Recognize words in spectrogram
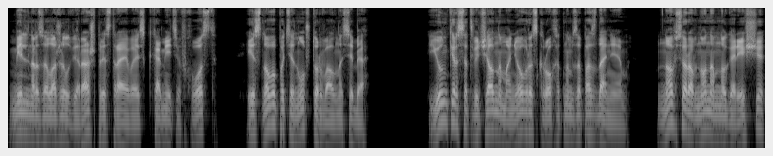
Мильнер заложил вираж, пристраиваясь к комете в хвост, и снова потянул штурвал на себя. Юнкерс отвечал на маневры с крохотным запозданием, но все равно намного резче,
